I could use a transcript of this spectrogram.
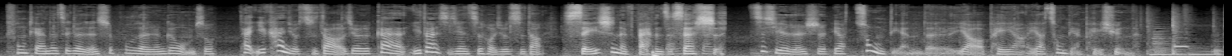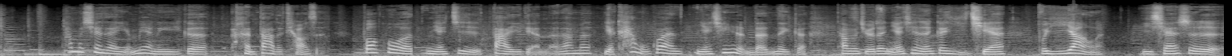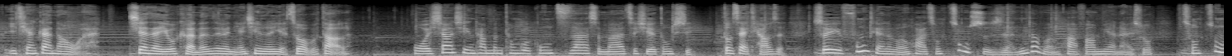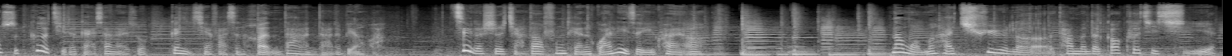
丰田的这个人事部的人跟我们说，他一看就知道，就是干一段时间之后就知道谁是那百分之三十。这些人是要重点的要培养，要重点培训的。他们现在也面临一个很大的调整，包括年纪大一点的，他们也看不惯年轻人的那个，他们觉得年轻人跟以前不一样了。以前是一天干到晚，现在有可能这个年轻人也做不到了。我相信他们通过工资啊什么这些东西。都在调整，所以丰田的文化从重视人的文化方面来说，从重视个体的改善来说，跟以前发生了很大很大的变化。这个是讲到丰田的管理这一块啊。那我们还去了他们的高科技企业。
